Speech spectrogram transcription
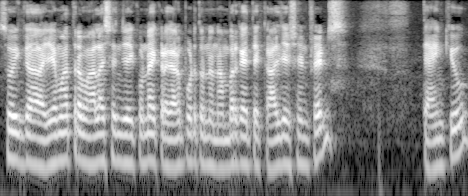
సో ఇంకా ఏమాత్రం ఆలస్యం చేయకుండా ఇక్కడ కనపడుతున్న నంబర్కి అయితే కాల్ చేసేయండి ఫ్రెండ్స్. థ్యాంక్ యూ.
